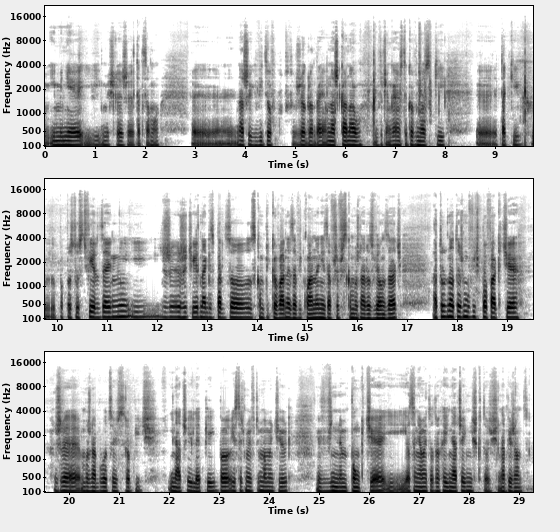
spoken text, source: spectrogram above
yy, i mnie, i myślę, że tak samo naszych widzów, którzy oglądają nasz kanał i wyciągają z tego wnioski, E, takich e, po prostu stwierdzeń i że życie jednak jest bardzo skomplikowane, zawikłane, nie zawsze wszystko można rozwiązać, a trudno też mówić po fakcie, że można było coś zrobić inaczej, lepiej, bo jesteśmy w tym momencie w innym punkcie i, i oceniamy to trochę inaczej niż ktoś na bieżąco.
